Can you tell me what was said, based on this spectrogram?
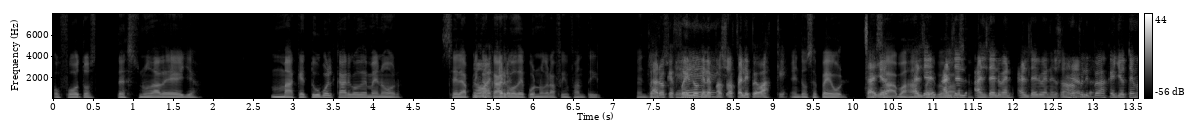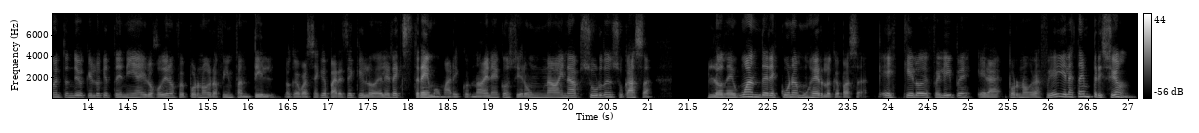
o fotos desnuda de ella, más que tuvo el cargo de menor, se le aplica que cargo de pornografía infantil. Entonces, Claro que fue lo que le pasó a Felipe Vázquez. entonces peor. O sea, yo- Esa baja al, de- Felipe al del, al del ven- al del venezolano Felipe. Vázquez, yo tengo entendido que lo que tenía y lo jodieron fue pornografía infantil. Lo que pasa es que parece que lo de él era extremo, marico. Una vaina que consideró una vaina absurda en su casa. Lo de Wander es que una mujer, lo que pasa es que lo de Felipe era pornografía y él está en prisión.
